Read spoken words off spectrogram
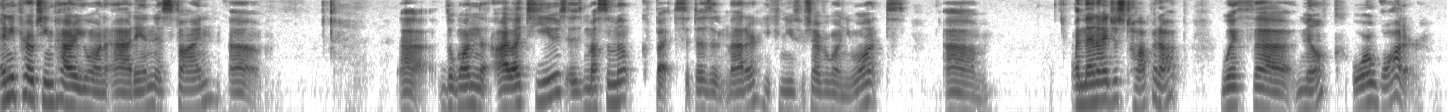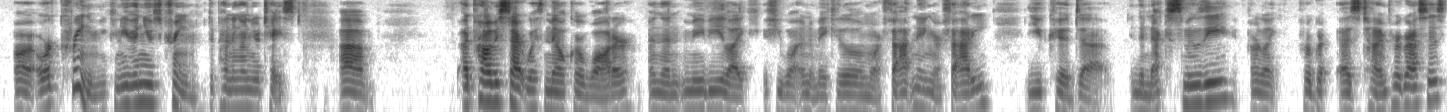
any protein powder you want to add in is fine. Um, uh, the one that I like to use is muscle milk, but it doesn't matter. You can use whichever one you want. Um, and then I just top it up with uh, milk or water or, or, cream. You can even use cream, depending on your taste. Um, I'd probably start with milk or water, and then maybe like if you wanted to make it a little more fattening or fatty, you could uh, in the next smoothie or like as time progresses,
